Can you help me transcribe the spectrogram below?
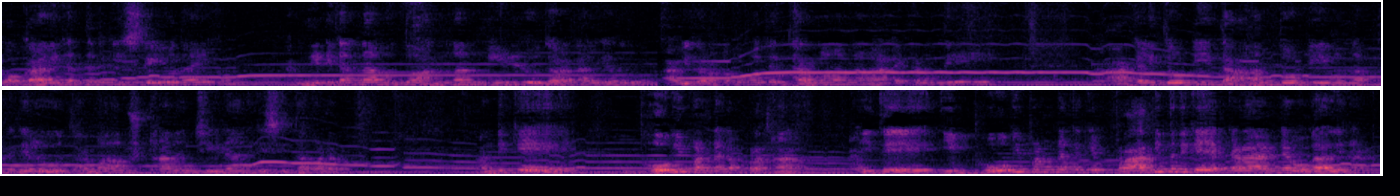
లోకానికంతటికీ శ్రేయోదాయకం. అన్నిటికన్నా ముందు అన్నం నీళ్ళు దొరకాలి కదా? అవి దొరకకపోతే ధర్మం అన్న మాట ఎక్కడుంది? ఆకలితోటి దాహంతో ఉన్న ప్రజలు ధర్మానుష్ఠానం చేయడానికి సిద్ధపడరు. అందుకే భోగి పండగ ప్రధానం. అయితే ఈ భోగి పండగకి ప్రాతిపదిక ఎక్కడ అంటే ఉగాది నాడు.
